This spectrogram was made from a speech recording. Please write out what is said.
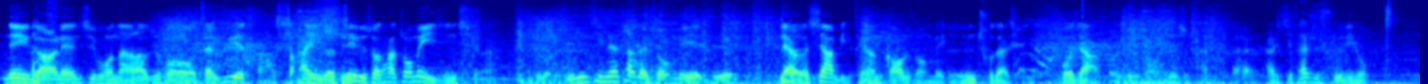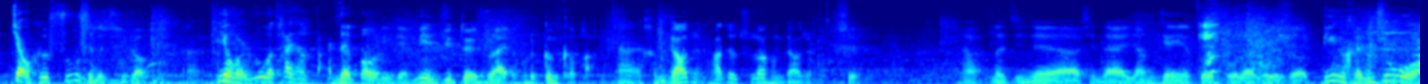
那个二连击破拿了之后，在越塔杀一个，这个时候他装备已经起来。对的，其实今天他的装备也是两个性价比非常高的装备，已经出在前面，火甲和这个装备是排。哎，而且他是属于那种。教科书式的出招，一会儿如果他想打再暴力一点，面具怼出来会更可怕。哎，很标准，他这出装很标准。是，啊，那紧接着现在杨戬也做出了这个冰痕之握，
